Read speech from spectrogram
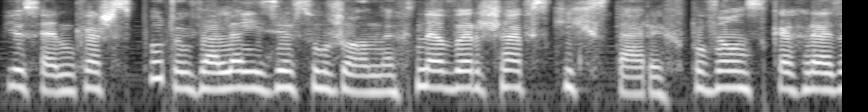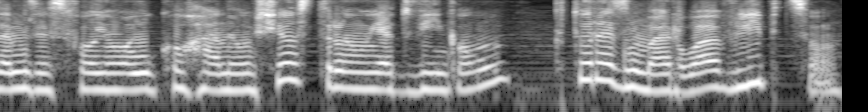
Piosenkarz spoczął w Alei Zasłużonych na warszawskich Starych Powązkach razem ze swoją ukochaną siostrą Jadwigą, która zmarła w lipcu.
